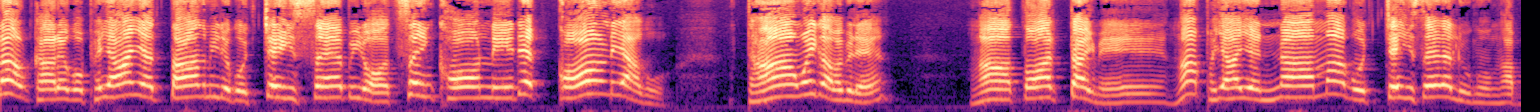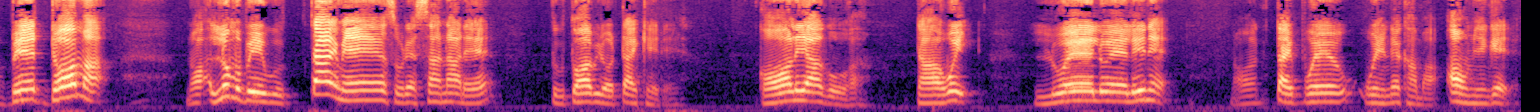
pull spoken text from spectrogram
လောက်ခါတဲ့ကိုဖျားရဲ့သားသမီးတွေကိုချိန်ဆပြီးတော့စိန်ခေါ်နေတဲ့ကောလျာကိုဒါဝိတ်ကဘာဖြစ်လဲငါသွားတိုက်မယ်ငါဖခင်ရဲ့နာမကိုချိန်ဆတဲ့လူကိုငါဘယ်တော့မှနော်အလွတ်မပေးဘူးတိုက်မယ်ဆိုတဲ့ဆန္ဒနဲ့သူသွားပြီးတော့တိုက်ခဲ့တယ်ဂေါလျာကိုဟာဒါဝိတ်လွယ်လွယ်လေးနဲ့နော်တိုက်ပွဲဝင်တဲ့ခါမှာအောင်မြင်ခဲ့တယ်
